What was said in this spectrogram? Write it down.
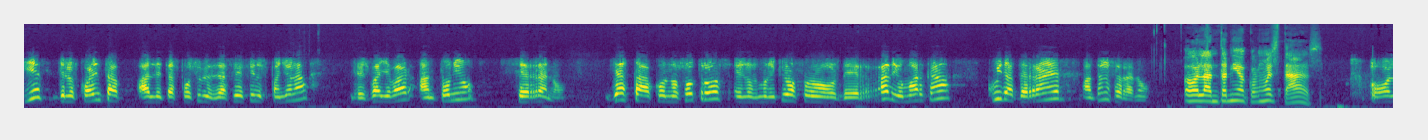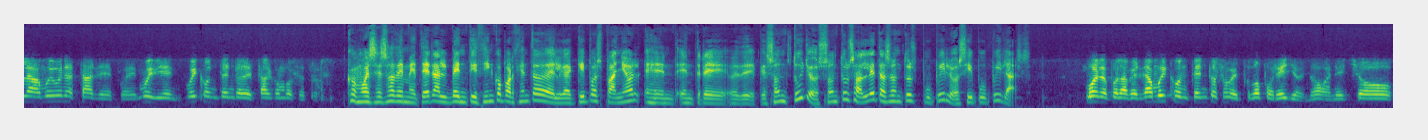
10 de los 40 atletas posibles de la selección española les va a llevar Antonio Serrano. Ya está con nosotros en los micrófonos de Radio Marca. Cuídate, Raer. Antonio Serrano. Hola, Antonio, ¿cómo estás? Hola, muy buenas tardes. Pues muy bien, muy contento de estar con vosotros. ¿Cómo es eso de meter al 25% del equipo español entre que son tuyos, son tus atletas, son tus pupilos y pupilas? Bueno, pues la verdad muy contento sobre todo por ellos, ¿no? Han hecho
